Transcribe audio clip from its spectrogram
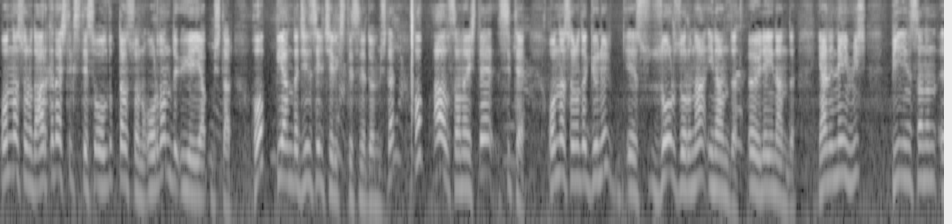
Ondan sonra da arkadaşlık sitesi olduktan sonra oradan da üyeyi yapmışlar. Hop bir anda cinsel içerik sitesine dönmüşler. Hop al sana işte site. Ondan sonra da gönül e, zor zoruna inandı. Öyle inandı. Yani neymiş? Bir insanın e,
